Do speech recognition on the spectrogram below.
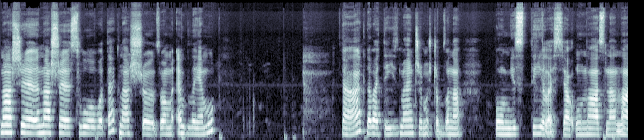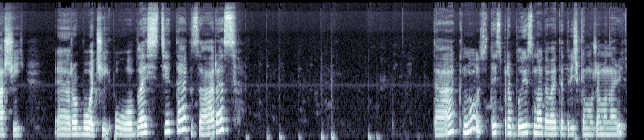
наше наше слово, так, нашу з вами емблему. Так, давайте її зменшимо, щоб вона помістилася у нас на нашій е, робочій області. Так, зараз. Так, ну, десь приблизно, давайте трішки можемо навіть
